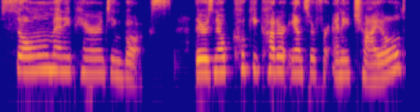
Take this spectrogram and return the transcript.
so many parenting books there's no cookie cutter answer for any child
